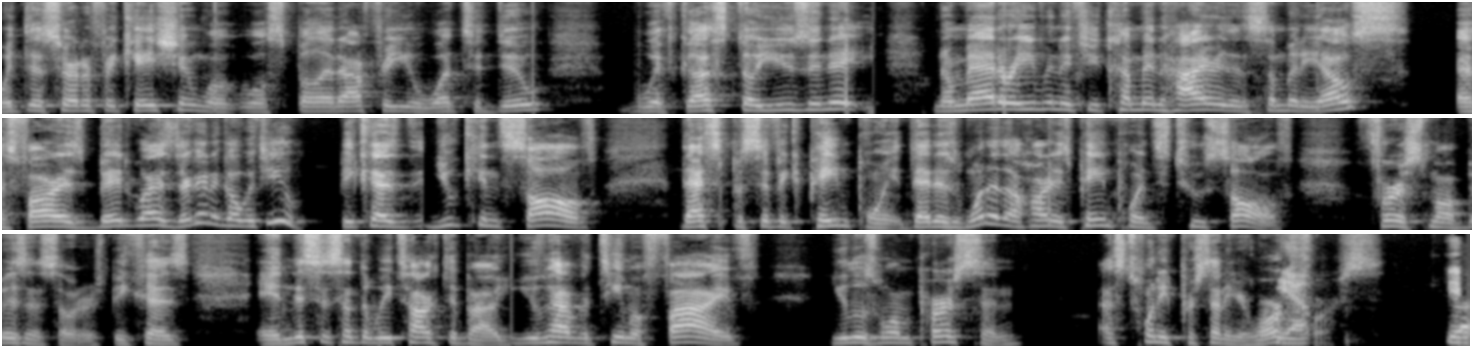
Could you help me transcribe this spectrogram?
with this certification, we'll we'll spell it out for you what to do. With Gusto using it, no matter even if you come in higher than somebody else, as far as bid wise, they're going to go with you because you can solve that specific pain point that is one of the hardest pain points to solve for small business owners because and this is something we talked about you have a team of five you lose one person that's 20% of your Yep. workforce Yep.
